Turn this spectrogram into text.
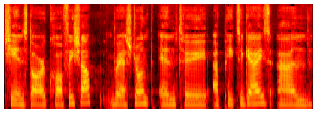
changed our coffee shop restaurant into a Pizza Guyz and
